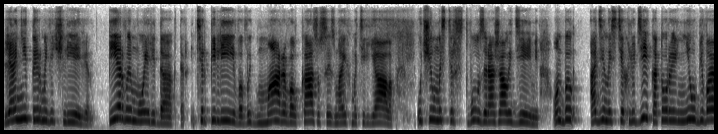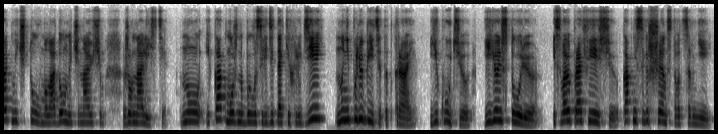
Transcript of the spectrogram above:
Леонид Ирмович Левин, Первый мой редактор терпеливо выдмарывал казусы из моих материалов, учил мастерству, заражал идеями. Он был один из тех людей, которые не убивают мечту в молодом начинающем журналисте. Ну и как можно было среди таких людей, ну не полюбить этот край, Якутию, ее историю и свою профессию, как не совершенствоваться в ней,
